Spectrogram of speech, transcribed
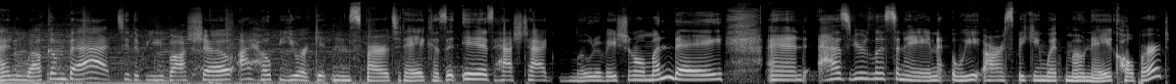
And welcome back to the Beauty Boss Show. I hope you are getting inspired today because it is hashtag Motivational Monday. And as you're listening, we are speaking with Monet Colbert,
